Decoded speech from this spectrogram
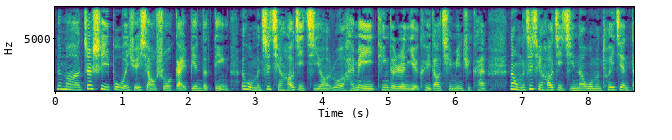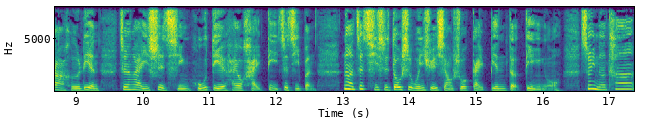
那么，这是一部文学小说改编的电影。哎，我们之前好几集啊，如果还没听的人，也可以到前面去看。那我们之前好几集呢，我们推荐《大河恋》《真爱一世情》《蝴蝶》还有《海蒂》这几本。那这其实都是文学小说改编的电影哦。所以呢，它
